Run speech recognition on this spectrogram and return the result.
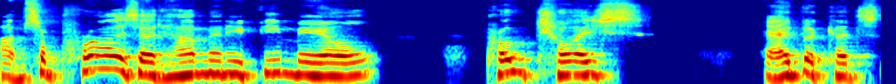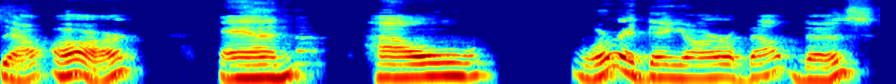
I'm surprised at how many female pro choice advocates there are and how worried they are about this.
